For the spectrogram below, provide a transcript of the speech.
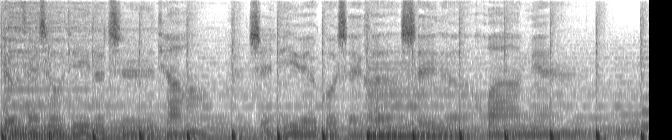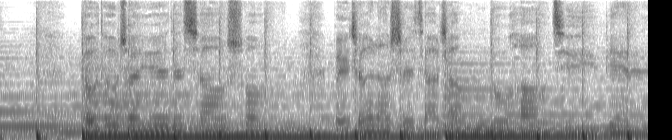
留在抽屉的纸条，是你越过谁和谁的画面。偷偷穿越的小说，背着老师家长读好几遍。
